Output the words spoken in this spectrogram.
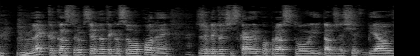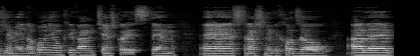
Lekka konstrukcja, dlatego są opony, żeby dociskały po prostu i dobrze się wbijało w ziemię, no bo nie ukrywam, ciężko jest z tym, e, strasznie wychodzą, ale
